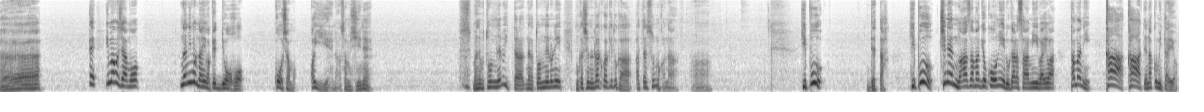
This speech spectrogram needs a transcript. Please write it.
え。え今はじゃあもう何もないわけ？両方。校舎も。あいいえな寂しいね。まあでもトンネル行ったらなんかトンネルに昔の落書きとかあったりするのかな？あ。ヒプー。出た。ヒプー。知念のあざま漁港にいるガラサーミーバイはたまにカーカーって鳴くみたいよ。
